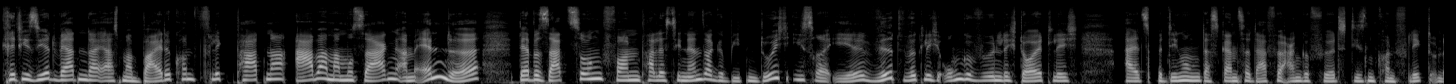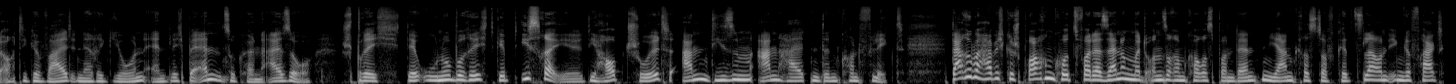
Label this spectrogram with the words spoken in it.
Kritisiert werden da erstmal beide Konfliktpartner, aber man muss sagen, am Ende der Besatzung von Palästinensergebieten durch Israel wird wirklich ungewöhnlich deutlich, als Bedingung das Ganze dafür angeführt, diesen Konflikt und auch die Gewalt in der Region endlich beenden zu können. Also, sprich, der UNO-Bericht gibt Israel die Hauptschuld an diesem anhaltenden Konflikt. Darüber habe ich gesprochen kurz vor der Sendung mit unserem Korrespondenten Jan-Christoph Kitzler und ihn gefragt,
